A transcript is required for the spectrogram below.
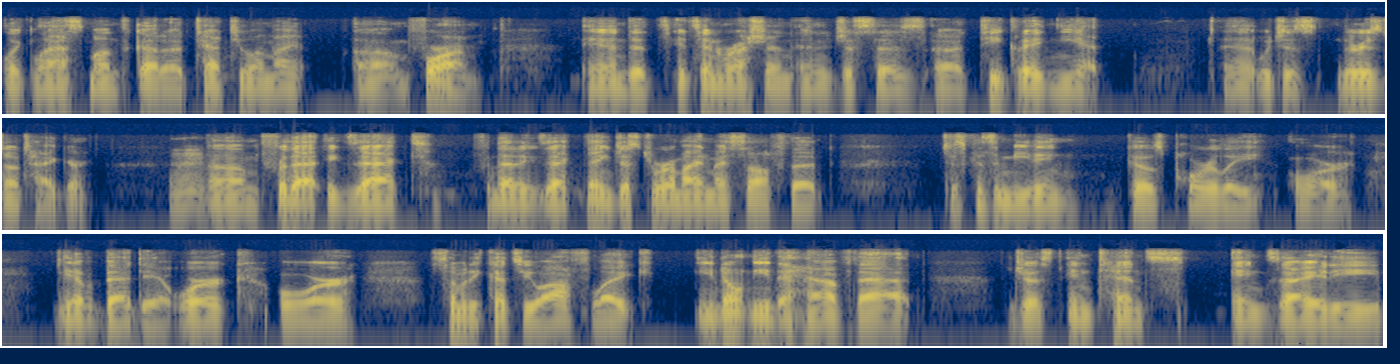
like last month got a tattoo on my um, forearm, and it's it's in Russian, and it just says uh, "Tigre niet," uh, which is there is no tiger. Mm. Um, for that exact for that exact thing, just to remind myself that just because a meeting goes poorly, or you have a bad day at work, or somebody cuts you off, like you don't need to have that just intense anxiety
